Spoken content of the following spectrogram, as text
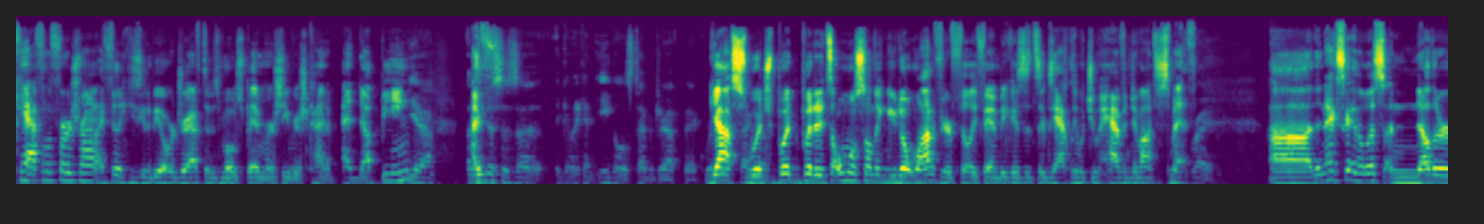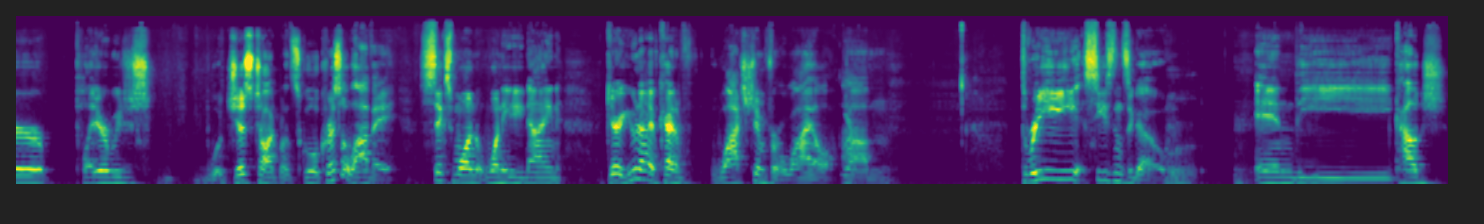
half of the first round, I feel like he's going to be overdrafted as most Bama receivers kind of end up being. Yeah. I think this is a like, an Eagles type of draft pick. Yes, which of- but but it's almost something you don't want if you're a Philly fan because it's exactly what you have in Devonta Smith. right. Uh, the next guy on the list, another player we just just talked about school, Chris Olave, 6'1", 189. Gary, you and I have kind of watched him for a while. Um, three seasons ago, in the college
